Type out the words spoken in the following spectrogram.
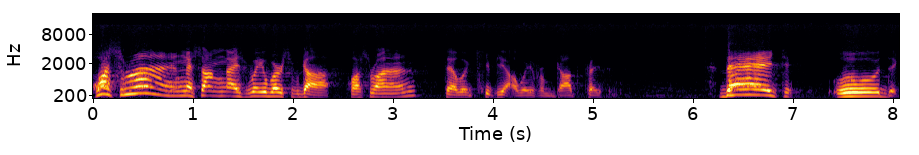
what's wrong as long as we worship God. What's wrong? That will keep you away from God's presence that would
